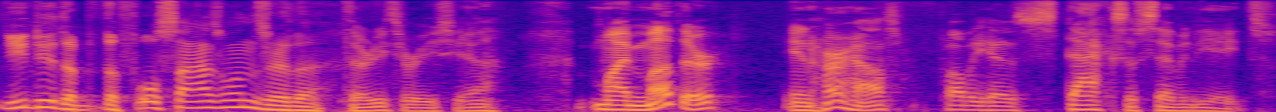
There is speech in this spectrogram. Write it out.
you do the the full size ones or the 33s. Yeah, my mother in her house probably has stacks of 78s.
